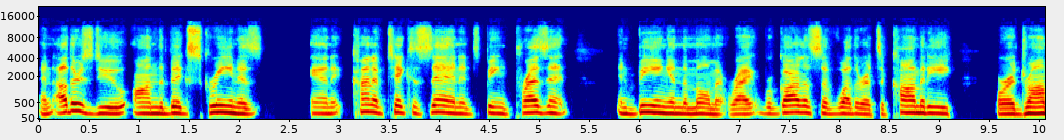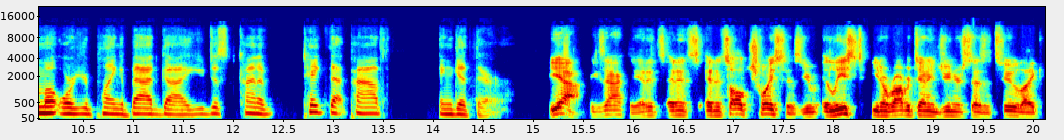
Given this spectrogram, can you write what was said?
and others do on the big screen is, and it kind of takes us in, it's being present and being in the moment, right? Regardless of whether it's a comedy or a drama or you're playing a bad guy, you just kind of take that path and get there. Yeah, exactly. And it's and it's and it's all choices. You at least, you know, Robert Downey Jr. says it too. Like,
